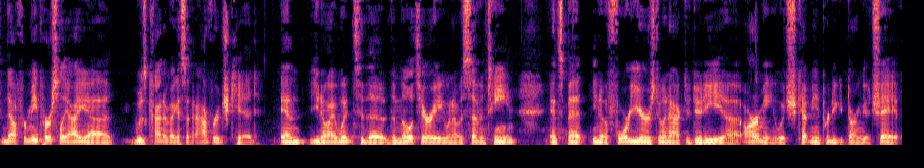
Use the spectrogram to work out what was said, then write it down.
Now, for me personally, I, uh, was kind of, I guess, an average kid. And, you know, I went to the, the military when I was 17 and spent, you know, four years doing active duty, uh, army, which kept me in pretty darn good shape.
